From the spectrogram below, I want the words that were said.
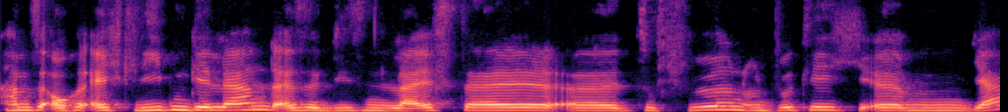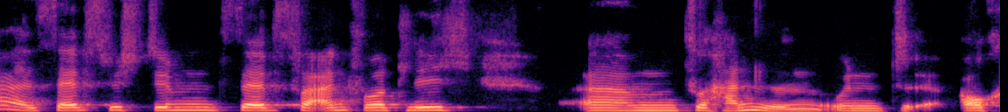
haben es auch echt lieben gelernt, also diesen Lifestyle äh, zu führen und wirklich, ähm, ja, selbstbestimmt, selbstverantwortlich ähm, zu handeln. Und auch,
